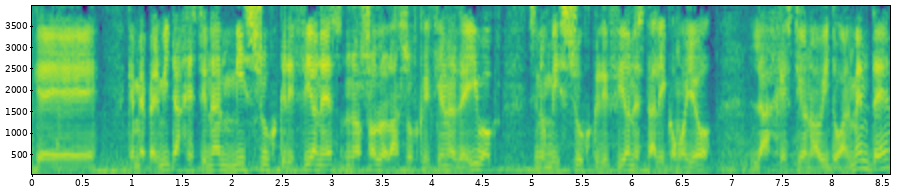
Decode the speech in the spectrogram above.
que, que, me permita gestionar mis suscripciones, no solo las suscripciones de Evox, sino mis suscripciones tal y como yo las gestiono habitualmente,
